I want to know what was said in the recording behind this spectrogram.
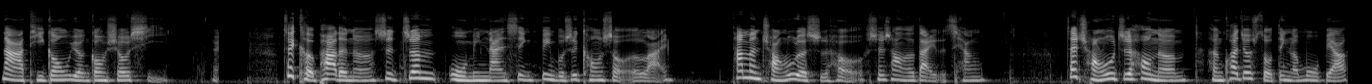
那提供员工休息。对，最可怕的呢是这五名男性并不是空手而来，他们闯入的时候身上都带着枪。在闯入之后呢，很快就锁定了目标，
